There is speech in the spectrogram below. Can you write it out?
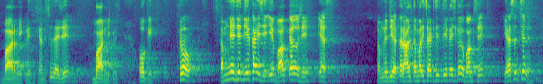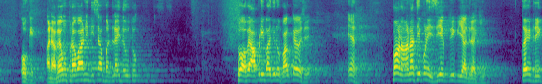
બહાર નીકળે છે. ત્યાંથી શું જાય છે? બહાર નીકળે છે. ઓકે. તો તમને જે દેખાય છે, એ ભાગ કયો છે? એસ તમને જે અત્યારે હાલ તમારી સાઈડથી દેખાય છે, કયો ભાગ છે? એસ જ છે ને? ઓકે. અને હવે હું પ્રવાહની દિશા બદલાઈ દઉં તો? તો હવે આપણી બાજુનો ભાગ કયો છે? એન પણ આનાથી પણ ઇઝી એક ટ્રીક યાદ રાખીએ. કઈ ટ્રીક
